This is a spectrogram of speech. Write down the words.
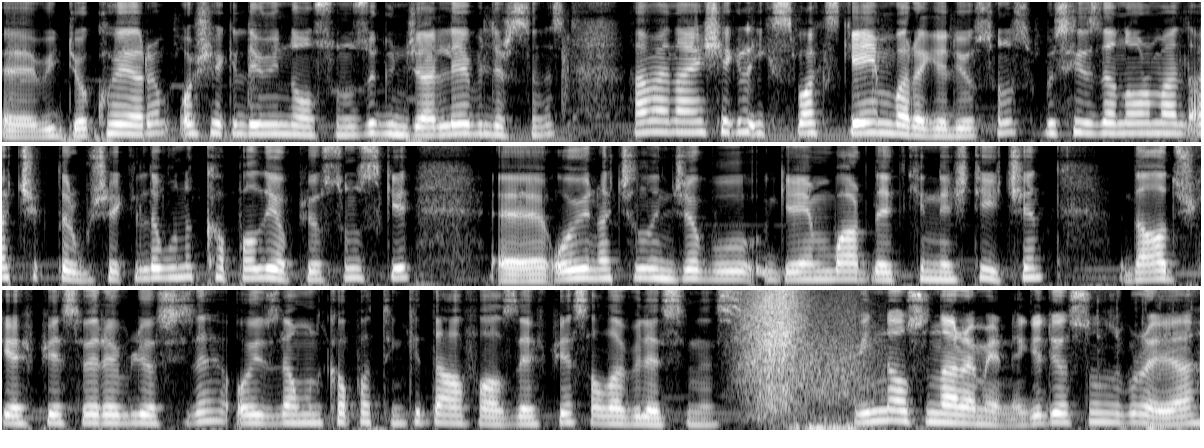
e, video koyarım. O şekilde Windows'unuzu güncelleyebilirsiniz. Hemen aynı şekilde Xbox Game Bar'a geliyorsunuz. Bu sizde normalde açıktır bu şekilde. Bunu kapalı yapıyorsunuz ki e, oyun açılınca bu Game Bar'da etkinleştiği için daha düşük FPS verebiliyor size. O yüzden bunu kapatın ki daha fazla FPS alabilirsiniz. Windows'un arama yerine geliyorsunuz buraya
